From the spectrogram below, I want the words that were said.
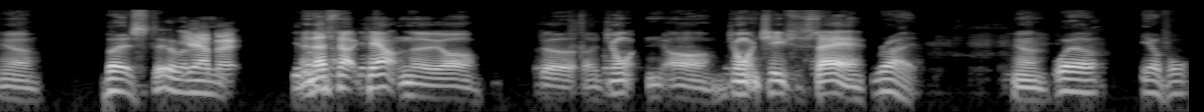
Yeah, but still. I yeah, mean, but and know, that's not counting the uh, the uh, joint uh, joint chiefs of staff. Right. Yeah. Well, you know, for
